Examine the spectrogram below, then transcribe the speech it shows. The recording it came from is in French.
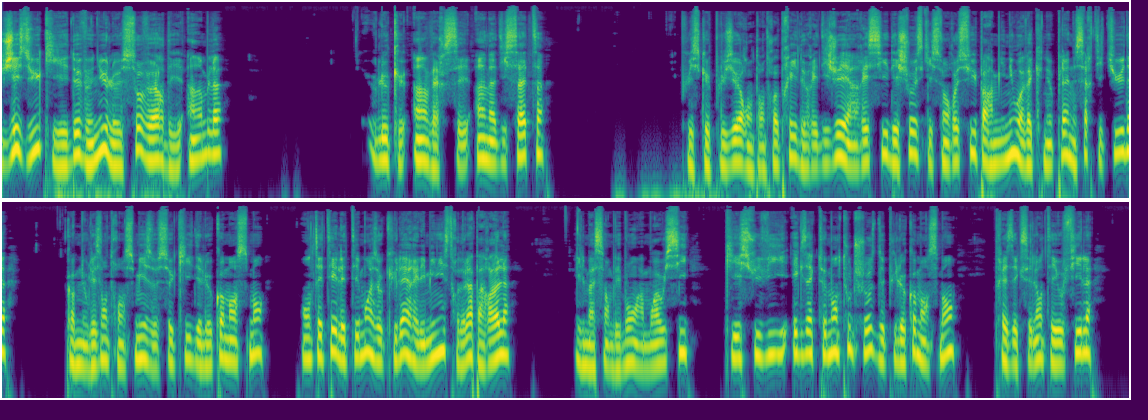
Jésus qui est devenu le sauveur des humbles. Luc 1 versets 1 à 17 Puisque plusieurs ont entrepris de rédiger un récit des choses qui sont reçues parmi nous avec une pleine certitude, comme nous les ont transmises ceux qui, dès le commencement, ont été les témoins oculaires et les ministres de la parole, il m'a semblé bon à moi aussi, qui ai suivi exactement toutes choses depuis le commencement, très excellent Théophile,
